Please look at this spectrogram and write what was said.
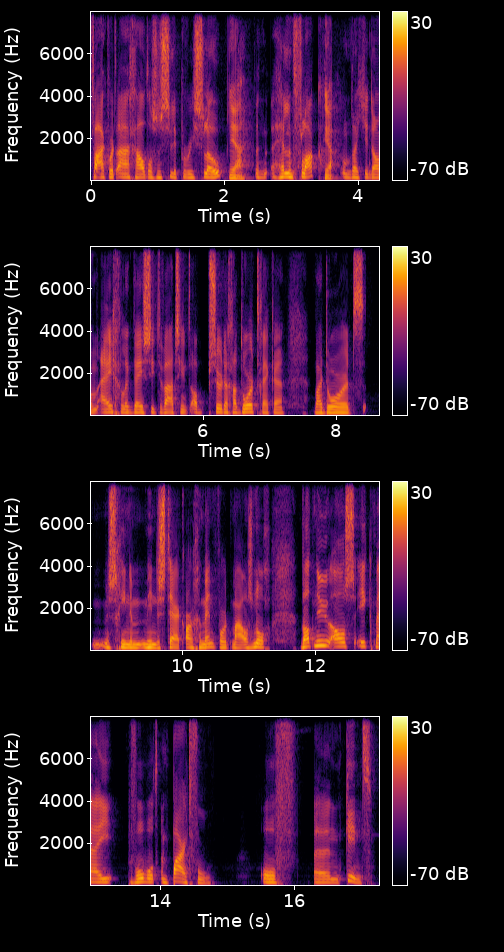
vaak wordt aangehaald als een slippery slope, ja, een hellend vlak. Ja. Omdat je dan eigenlijk deze situatie in het absurde gaat doortrekken, waardoor het misschien een minder sterk argument wordt, maar alsnog. Wat nu als ik mij bijvoorbeeld een paard voel, of een kind,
